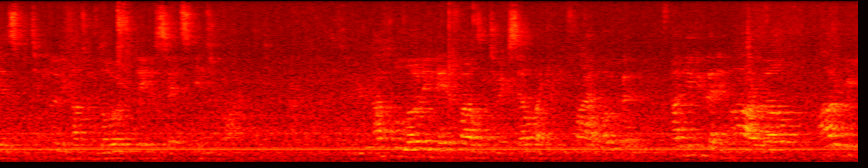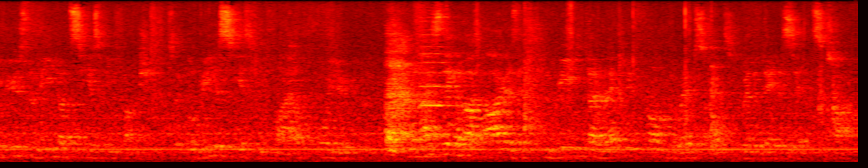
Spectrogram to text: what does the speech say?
is particularly how to load data sets into R. If you're comfortable loading data files into Excel clicking File, Open, how do you do that in R? Well, R will use the read.csv function. So it will read a CSV file for you. And the nice thing about R is that you can read directly from the website where the data sets are.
